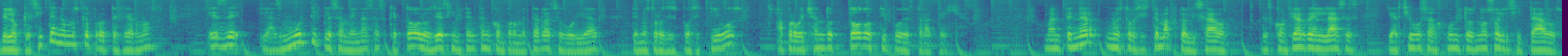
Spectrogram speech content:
De lo que sí tenemos que protegernos es de las múltiples amenazas que todos los días intentan comprometer la seguridad de nuestros dispositivos aprovechando todo tipo de estrategias. Mantener nuestro sistema actualizado, desconfiar de enlaces y archivos adjuntos no solicitados,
